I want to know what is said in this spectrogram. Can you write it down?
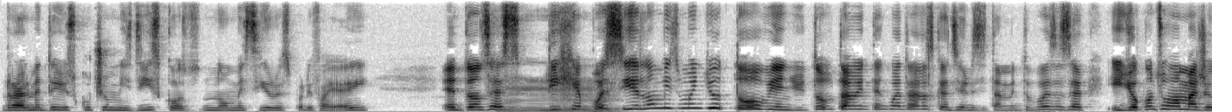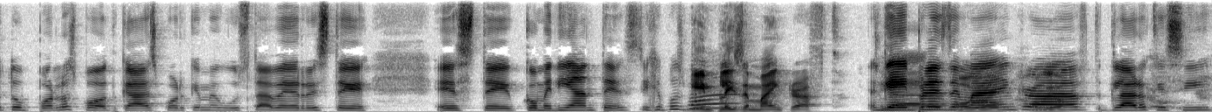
realmente yo escucho mis discos, no me sirve Spotify ahí. Entonces dije, pues Mm. sí, es lo mismo en YouTube, y en YouTube también te encuentras las canciones y también tú puedes hacer. Y yo consumo más YouTube por los podcasts, porque me gusta ver este, este, comediantes. Dije, pues. Gameplays de Minecraft. Gameplays de Obvio, Minecraft, claro que sí.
